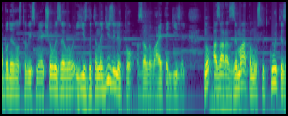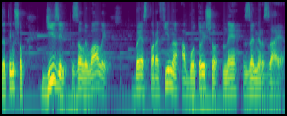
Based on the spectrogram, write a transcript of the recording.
Або 98. Якщо ви їздите на дізелі, то заливайте дізель. Ну а зараз зима, тому слідкуйте за тим, щоб дізель заливали без парафіна або той, що не замерзає.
